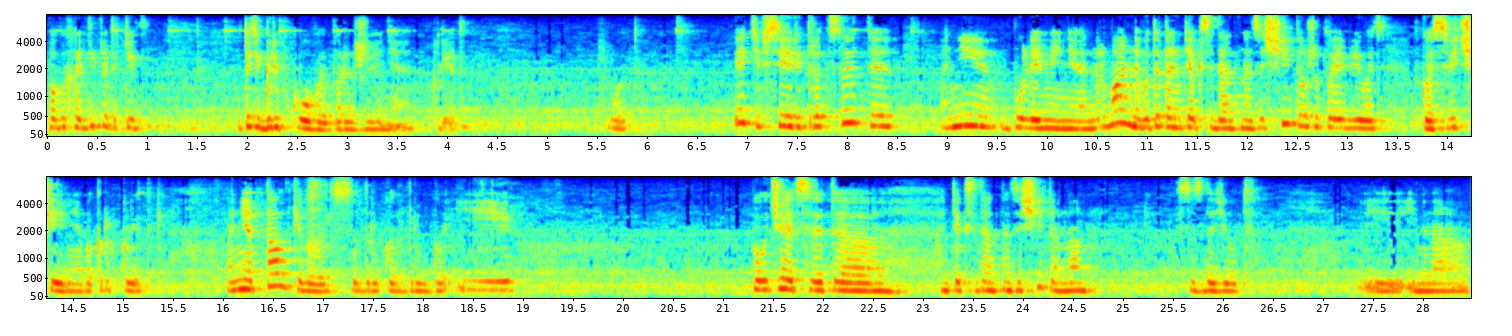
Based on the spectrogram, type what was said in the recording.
повыходили такие вот эти грибковые поражения клеток. Вот. Эти все эритроциты, они более-менее нормальные. Вот эта антиоксидантная защита уже появилась, такое свечение вокруг клетки. Они отталкиваются друг от друга, и получается, эта антиоксидантная защита, она создает и именно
